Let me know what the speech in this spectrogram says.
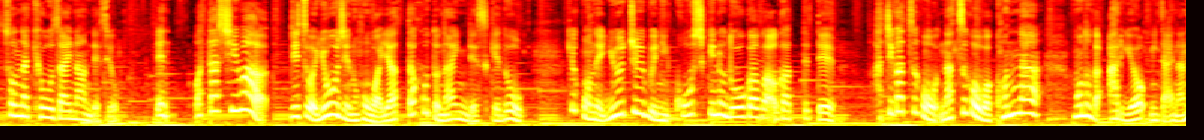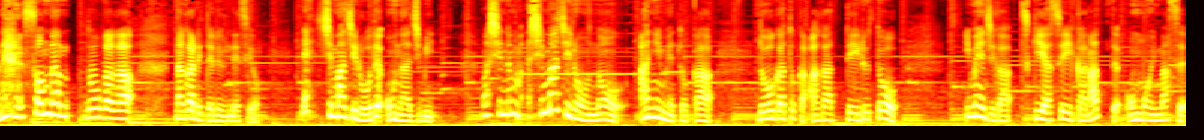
そんな教材なんですよ。で私は実は幼児の方はやったことないんですけど結構ね YouTube に公式の動画が上がってて8月号夏号はこんなものがあるよみたいなね そんな動画が流れてるんですよ。で島次郎でおなじみ、まあ、島次郎のアニメとか動画とか上がっているとイメージがつきやすいかなって思います。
